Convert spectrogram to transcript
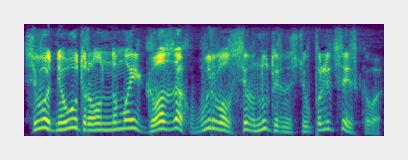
Сегодня утром он на моих глазах вырвал все внутренности у полицейского.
